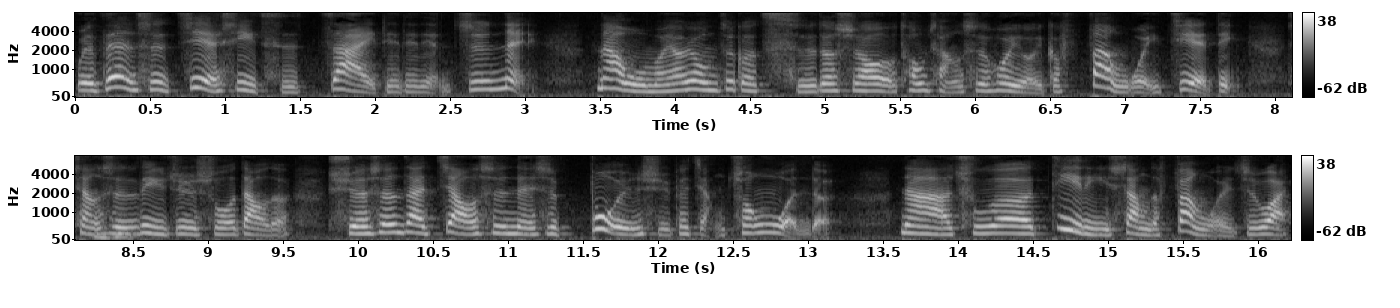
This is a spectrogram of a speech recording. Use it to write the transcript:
Within 是介系词，在点点点之内。那我们要用这个词的时候，通常是会有一个范围界定，像是例句说到的，学生在教室内是不允许被讲中文的。那除了地理上的范围之外，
